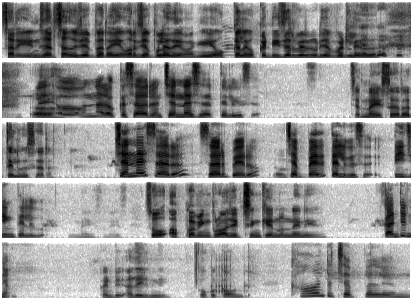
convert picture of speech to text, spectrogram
సార్ ఏంటి సార్ చదువు చెప్పారా? ఎవరు చెప్పలేదు మాకు? ఒక్క ఒక్క టీచర్ పేరు కూడా చెప్పట్లేదు. ఉన్నారు ఒక్కసారి చెన్నై సార్ తెలుగు సార్. చెన్నై సారా తెలుగు సారా? చెన్నై సార్ సార్ పేరు చెప్పేది Telugu sir teaching Telugu. So upcoming projects ఇంకేమైనా ఉన్నాయి నీకు? కంటిన్యూ కంటి అదే ఎన్ని? ఒక కౌంట్ కాంట్ చెప్పలేము.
